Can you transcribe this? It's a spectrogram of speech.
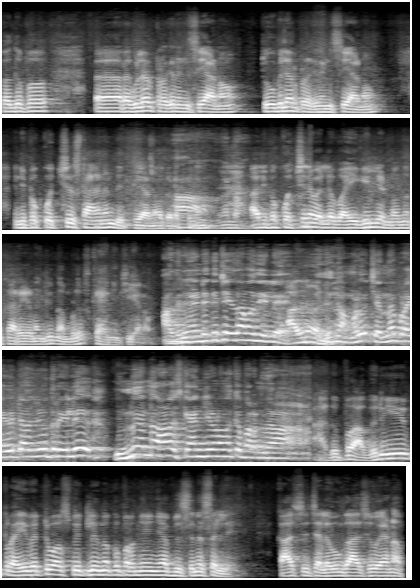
ഇപ്പൊ ഇതിപ്പോ റെഗുലർ പ്രഗ്നൻസി ആണോ? ട്യൂബുലർ പ്രഗ്നൻസി ആണോ? ഇനിയിപ്പോൾ കൊച്ച് സ്ഥാനം തെറ്റിയാണോ കിടക്കുന്നത്? അതിലിപ്പോൾ കൊച്ചിന് വല്ല വൈകല്യം ഉണ്ടോ എന്നൊക്കെ അറിയണമെങ്കിൽ നമ്മൾ സ്കാനിങ് ചെയ്യണം. അതിനു വേണ്ടിയൊക്കെ ചെയ്താൽ മതിയല്ലേ? ഇത് നമ്മൾ ചെന്ന പ്രൈവറ്റ് ആശുപത്രിയിൽ ഇന്ന് തന്നെ നാളെ സ്കാൻ ചെയ്യണമെന്നൊക്കെ പറഞ്ഞതാണ് അതിപ്പോൾ അവർ ഈ പ്രൈവറ്റ് ഹോസ്പിറ്റലിൽ നിന്നൊക്കെ പറഞ്ഞു കഴിഞ്ഞാൽ ബിസിനസ് അല്ലേ? കാശ് ചെലവും കാശ് വേണം.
